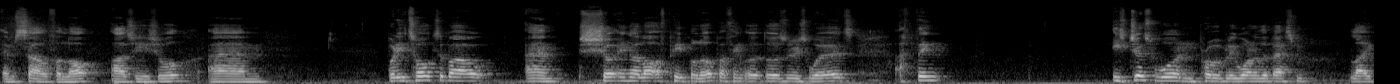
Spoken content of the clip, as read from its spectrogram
himself a lot, as usual. Um, but he talked about um, shutting a lot of people up. I think those were his words. I think he's just won probably one of the best, like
